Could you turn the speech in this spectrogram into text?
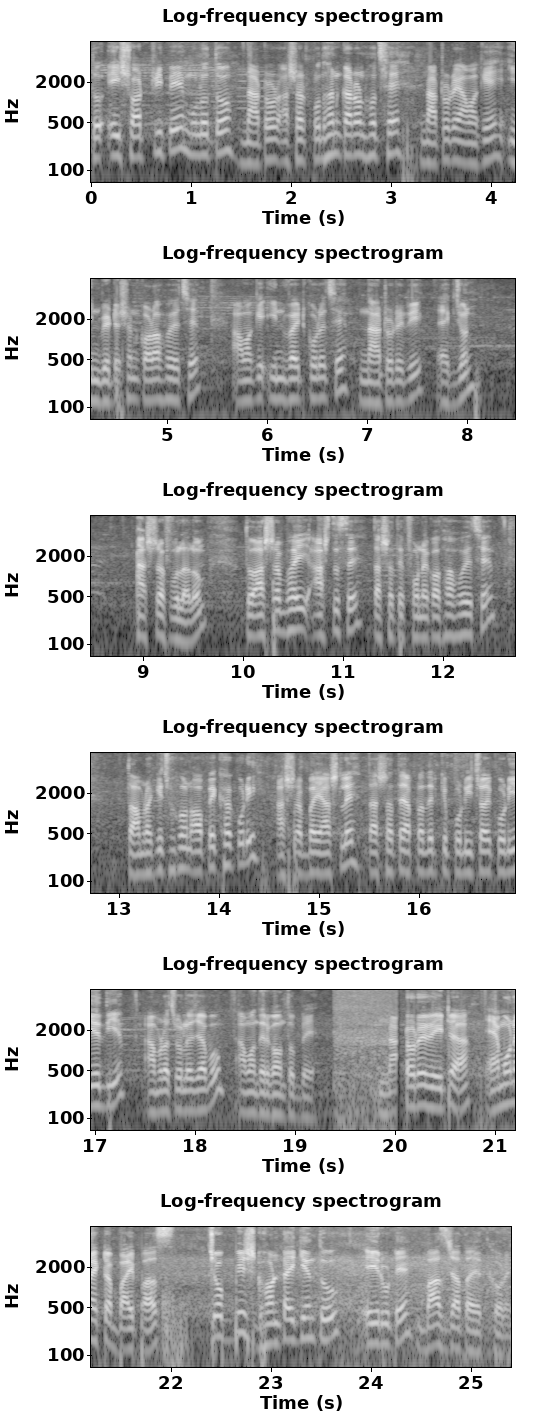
তো এই শর্ট ট্রিপে মূলত নাটোর আসার প্রধান কারণ হচ্ছে নাটোরে আমাকে ইনভিটেশন করা হয়েছে। আমাকে ইনভাইট করেছে নাটোরেরই একজন আশরাফুল আলম। তো আশরাফ ভাই আসতেছে, তার সাথে ফোনে কথা হয়েছে। তো আমরা কিছুক্ষণ অপেক্ষা করি। আশরাফ ভাই আসলে তার সাথে আপনাদেরকে পরিচয় করিয়ে দিয়ে আমরা চলে যাব আমাদের গন্তব্যে। নাটোরের এইটা এমন একটা বাইপাস চব্বিশ ঘন্টায় কিন্তু এই রুটে বাস যাতায়াত করে।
